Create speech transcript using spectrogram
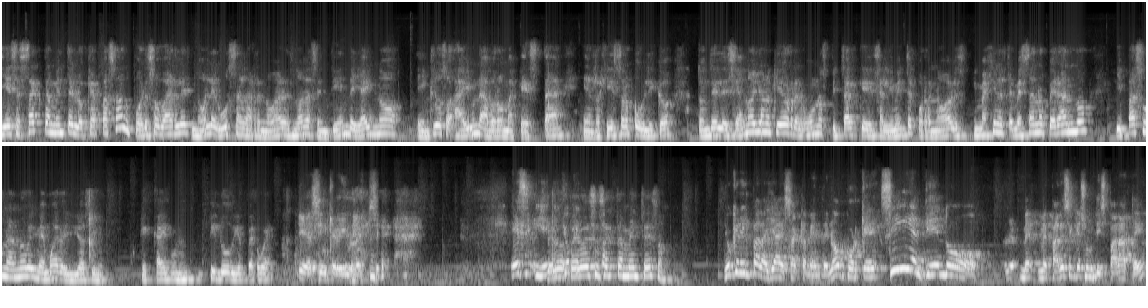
Y es exactamente lo que ha pasado. Por eso Bartlett no le gustan las renovables, no las entiende. Y ahí no, e incluso hay una broma que está en registro público donde él decía, no, yo no quiero un hospital que se alimente por renovables. Imagínate, me están operando y pasa una nube y me muero. Y yo así, que caiga un diluvio, pero bueno. Sí, es increíble. pero, es exactamente eso. Yo quería ir para allá exactamente, ¿no? Porque sí entiendo, me, parece que es un disparate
